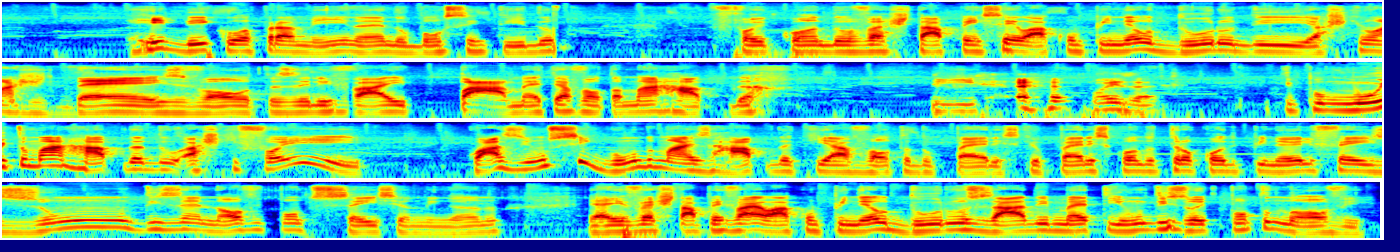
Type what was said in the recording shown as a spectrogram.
ridícula para mim, né, no bom sentido, foi quando o Verstappen, sei lá, com um pneu duro de acho que umas 10 voltas, ele vai e pá, mete a volta mais rápida. Pois é tipo, muito mais rápida do. Acho que foi quase um segundo mais rápida que a volta do Pérez. Que o Pérez, quando trocou de pneu, ele fez um 19,6, se eu não me engano. E aí Verstappen vai lá com pneu duro usado e mete um 18,9.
